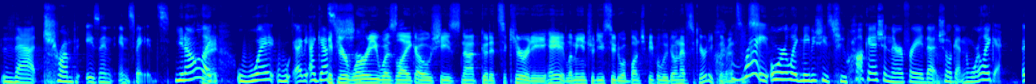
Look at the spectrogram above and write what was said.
that Trump isn't in spades. You know, like Right. what I mean, I guess If your worry was like, oh, she's not good at security, hey, let me introduce you to a bunch of people who don't have security clearances. Right. Or like maybe she's too hawkish and they're afraid that she'll get in war. Like uh,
